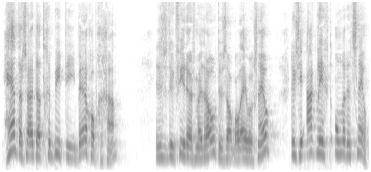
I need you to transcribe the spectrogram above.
herders uit dat gebied die berg opgegaan. Het is natuurlijk 4000 meter hoog, dus allemaal eeuwig sneeuw. Dus die ark ligt onder het sneeuw.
